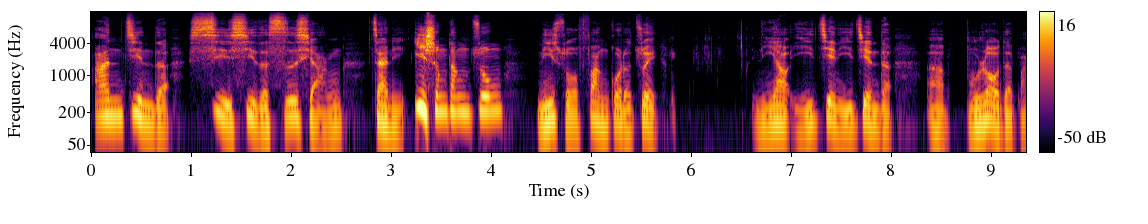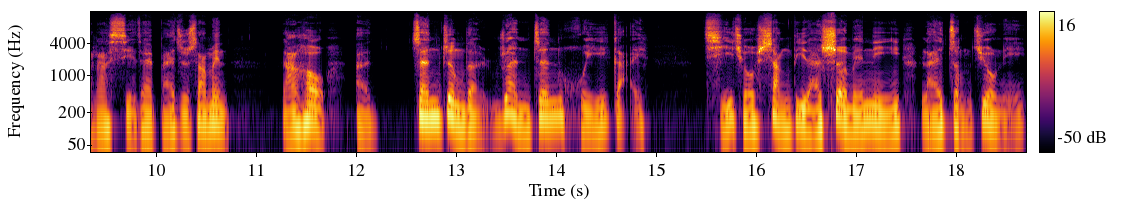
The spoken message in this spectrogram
安静的细细的思想，在你一生当中你所犯过的罪，你要一件一件的呃不漏的把它写在白纸上面，然后呃真正的认真悔改。”祈求上帝来赦免你，来拯救你。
